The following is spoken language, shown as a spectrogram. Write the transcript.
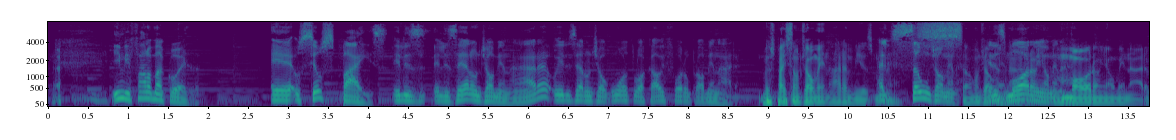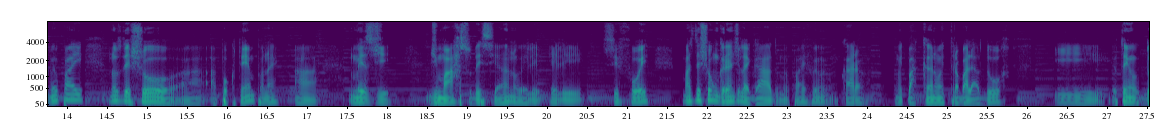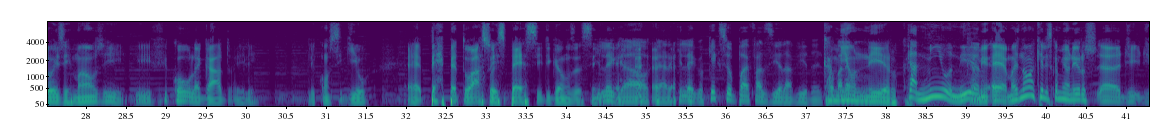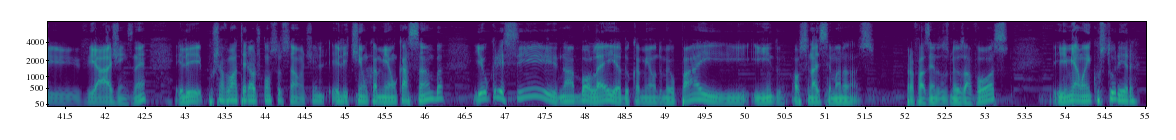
E me fala uma coisa. é, os seus pais, eles, eles eram de Almenara ou eles eram de algum outro local e foram para Almenara? Meus pais são de Almenara mesmo. Ah, eles né? são de Almenara. São de Almenara. Eles moram em Almenara. Moram em Almenara. Meu pai nos deixou há, há pouco tempo, né? Há, no mês de, de março desse ano, ele, ele se foi, mas deixou um grande legado. Meu pai foi um cara muito bacana, muito trabalhador. E eu tenho dois irmãos e, e ficou o legado. Ele, ele conseguiu é, perpetuar sua espécie, digamos assim. Que legal, cara, que legal. O que, que seu pai fazia da vida? Ele caminhoneiro, cara. Caminhoneiro? É, mas não aqueles caminhoneiros uh, de, de viagens, né? Ele puxava material de construção. Ele tinha um caminhão caçamba e eu cresci na boleia do caminhão do meu pai e, e indo aos finais de semana para a fazenda dos meus avós e minha mãe costureira.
